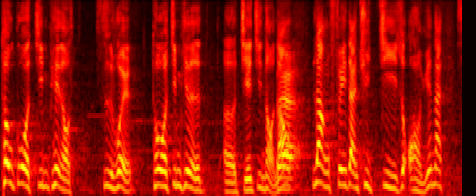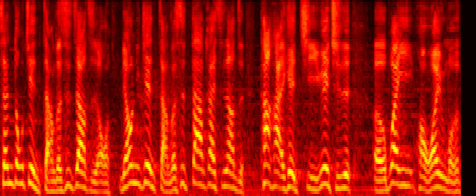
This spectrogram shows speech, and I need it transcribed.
透过晶片哦，智慧透过今天的。呃，结晶哦，然后让飞弹去记忆说，哦，原来山东舰长得是这样子哦，辽宁舰长得是大概是这样子，它还可以记忆，因为其实呃，万一哈，万一我们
